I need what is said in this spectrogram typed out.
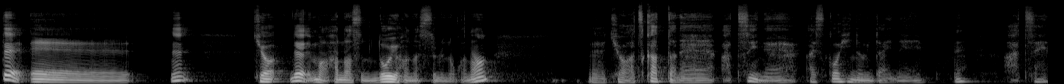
でえー、ね今日でまあ話すのどういう話するのかな、えー、今日暑かったね。暑いね。アイスコーヒー飲みたいね。ね暑いね。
